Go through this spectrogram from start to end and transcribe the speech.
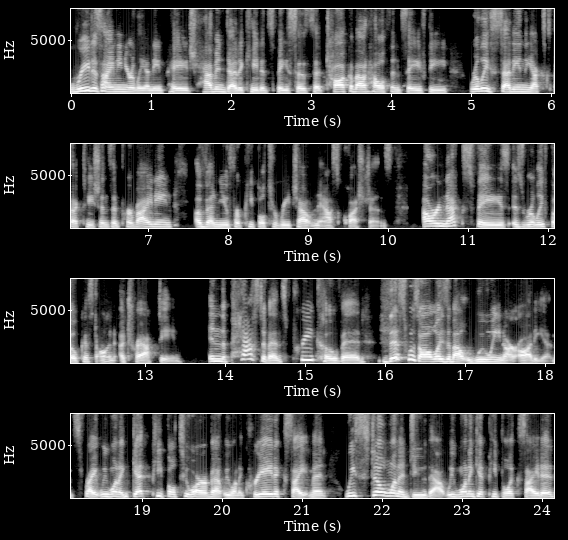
redesigning your landing page, having dedicated spaces that talk about health and safety, really setting the expectations and providing a venue for people to reach out and ask questions. Our next phase is really focused on attracting. In the past events, pre COVID, this was always about wooing our audience, right? We want to get people to our event, we want to create excitement. We still want to do that. We want to get people excited,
